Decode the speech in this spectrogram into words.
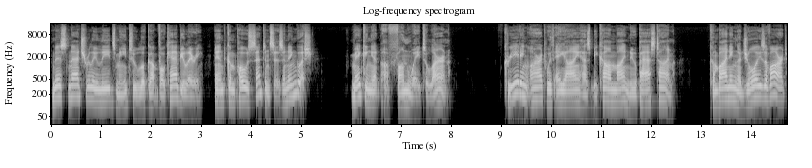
This naturally leads me to look up vocabulary and compose sentences in English, making it a fun way to learn. Creating art with AI has become my new pastime, combining the joys of art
